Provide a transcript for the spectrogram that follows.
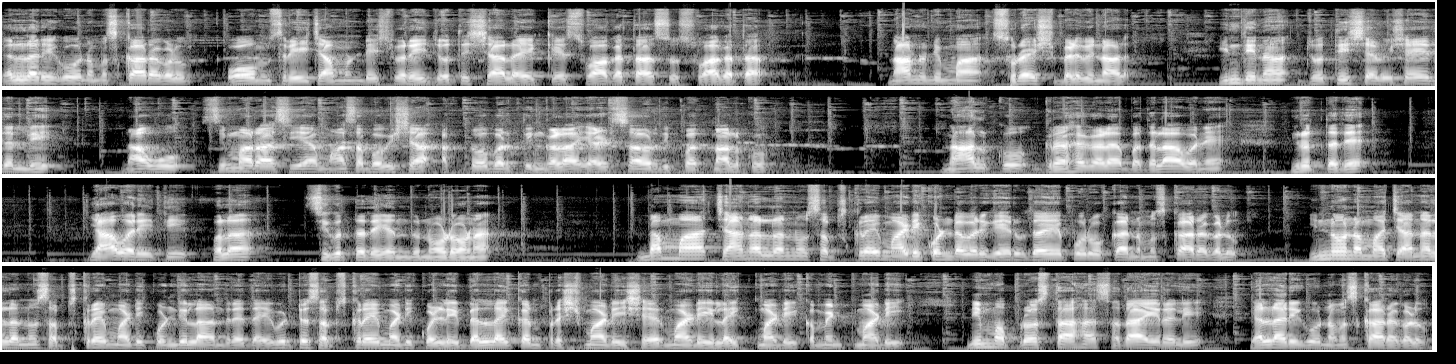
ಎಲ್ಲರಿಗೂ ನಮಸ್ಕಾರಗಳು. ಓಂ ಶ್ರೀ ಚಾಮುಂಡೇಶ್ವರಿ ಜ್ಯೋತಿಷ್ಯಾಲಯಕ್ಕೆ ಸ್ವಾಗತ, ಸುಸ್ವಾಗತ. ನಾನು ನಿಮ್ಮ ಸುರೇಶ್ ಬೆಳವಿನಾಳ್. ಇಂದಿನ ಜ್ಯೋತಿಷ್ಯ ವಿಷಯದಲ್ಲಿ ನಾವು ಸಿಂಹರಾಶಿಯ ಮಾಸ ಭವಿಷ್ಯ ಅಕ್ಟೋಬರ್ ತಿಂಗಳ ಎರಡು ಸಾವಿರದ ಇಪ್ಪತ್ತ್ನಾಲ್ಕು ನಾಲ್ಕು ಗ್ರಹಗಳ ಬದಲಾವಣೆ ಇರುತ್ತದೆ. ಯಾವ ರೀತಿ ಫಲ ಸಿಗುತ್ತದೆ ಎಂದು ನೋಡೋಣ. ನಮ್ಮ ಚಾನಲನ್ನು ಸಬ್ಸ್ಕ್ರೈಬ್ ಮಾಡಿಕೊಂಡವರಿಗೆ ಹೃದಯಪೂರ್ವಕ ನಮಸ್ಕಾರಗಳು. ಇನ್ನೂ ನಮ್ಮ ಚಾನಲನ್ನು ಸಬ್ಸ್ಕ್ರೈಬ್ ಮಾಡಿಕೊಂಡಿಲ್ಲ ಅಂದರೆ ದಯವಿಟ್ಟು ಸಬ್ಸ್ಕ್ರೈಬ್ ಮಾಡಿಕೊಳ್ಳಿ, ಬೆಲ್ ಐಕನ್ ಪ್ರೆಸ್ ಮಾಡಿ, ಶೇರ್ ಮಾಡಿ, ಲೈಕ್ ಮಾಡಿ, ಕಮೆಂಟ್ ಮಾಡಿ. ನಿಮ್ಮ ಪ್ರೋತ್ಸಾಹ ಸದಾ ಇರಲಿ. ಎಲ್ಲರಿಗೂ ನಮಸ್ಕಾರಗಳು.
